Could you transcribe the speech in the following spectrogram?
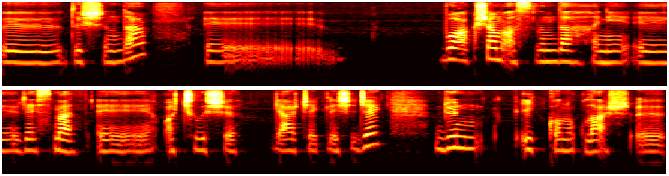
e, dışında. E, bu akşam aslında hani e, resmen e, açılışı gerçekleşecek. Dün ilk konuklar e,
